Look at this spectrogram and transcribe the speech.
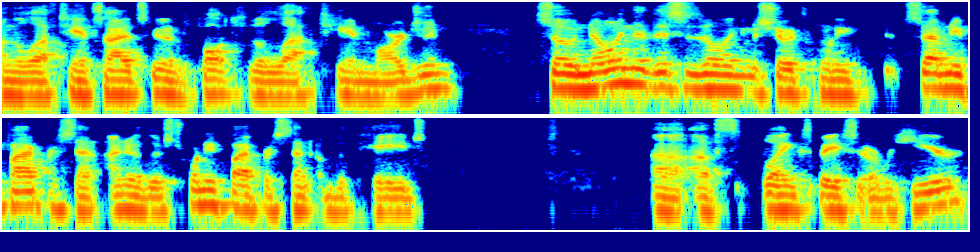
on the left-hand side, it's going to default to the left-hand margin. So knowing that this is only going to show 20, 75%, I know there's 25% of the page uh, of blank space over here.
